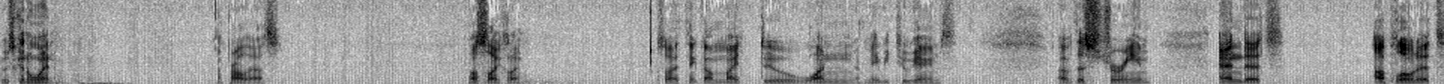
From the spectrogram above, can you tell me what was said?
Who's going to win? Uh, probably us. Most likely. So I think I might do one, maybe two games of this stream. End it. Upload it.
